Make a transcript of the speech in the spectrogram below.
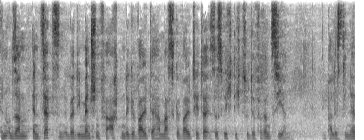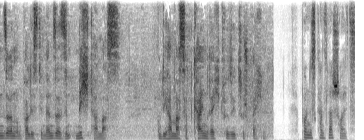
In unserem Entsetzen über die menschenverachtende Gewalt der Hamas-Gewalttäter ist es wichtig zu differenzieren. Die Palästinenserinnen und Palästinenser sind nicht Hamas. Und die Hamas hat kein Recht, für sie zu sprechen. Bundeskanzler Scholz.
